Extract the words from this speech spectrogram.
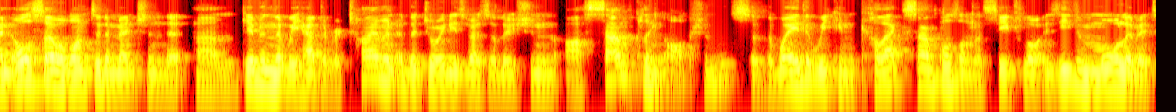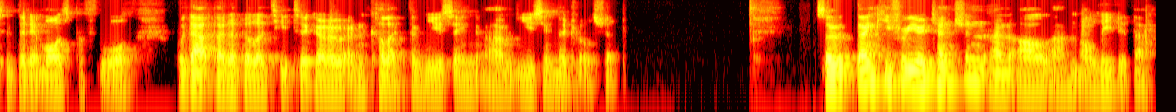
And also I wanted to mention that um, given that we have the retirement of the JOIDES resolution, our sampling options, so the way that we can collect samples on the seafloor is even more limited than it was before without that ability to go and collect them using, um, using the drill ship. So thank you for your attention and I'll, um, I'll leave it there.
